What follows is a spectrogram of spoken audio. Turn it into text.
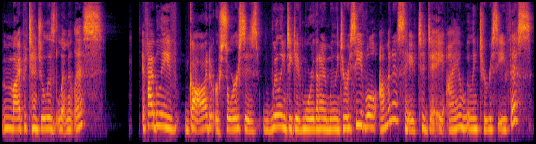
my potential is limitless, if I believe God or source is willing to give more than I'm willing to receive, well, I'm going to say today I am willing to receive this.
